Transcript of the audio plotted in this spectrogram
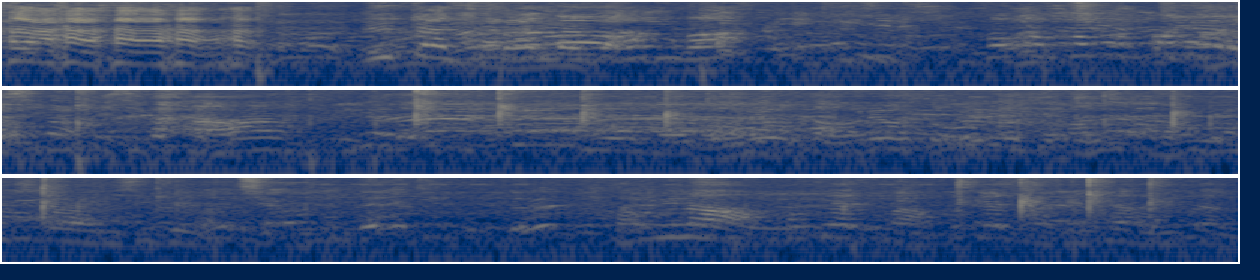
일단 잘한다. 한 번. 커버, 커버, 커버. 아. 어려웠다, 어려웠어, 어려웠어. 정민아, 포기하지 마, 포기하지 마, 괜찮아, 일단.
